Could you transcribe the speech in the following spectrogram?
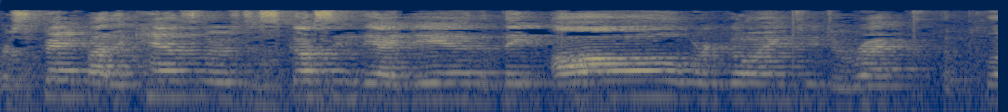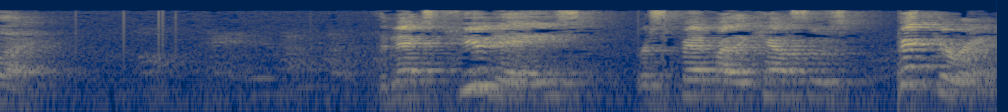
were spent by the counselors discussing the idea that they all were going to direct the play. The next few days were spent by the counselors bickering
